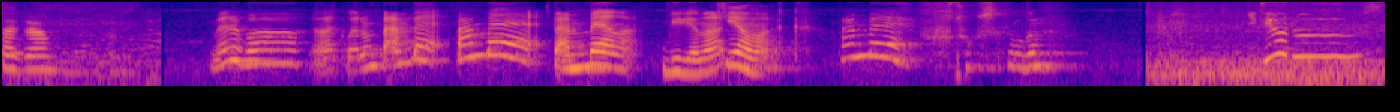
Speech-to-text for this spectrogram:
Instagram. Merhaba. Yanaklarım pembe. Pembe. Pembe yanak. Bir yanak. iki yanak. Pembe. Uf, çok sıkıldım. Gidiyoruz.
